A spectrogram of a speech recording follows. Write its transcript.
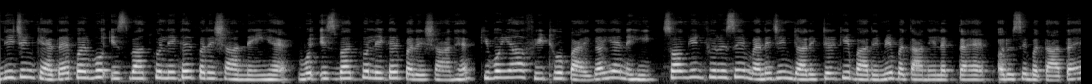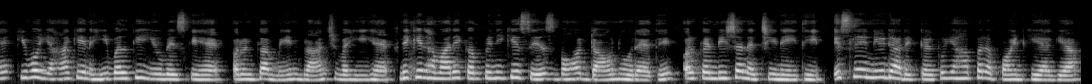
लीजुन कहता है, पर वो इस बात को लेकर परेशान नहीं है। वो इस बात को लेकर परेशान है कि वो यहाँ फिट हो पाएगा या नहीं? सोंगिन फिर उसे मैनेजिंग डायरेक्टर के बारे में बताने लगता है और उसे बताता है कि वो यहाँ के नहीं बल्कि यूएस के हैं और उनका मेन ब्रांच वही है। लेकिन हमारी कंपनी के सेल्स बहुत डाउन हो रहे थे और कंडीशन अच्छी नहीं थी। इसलिए न्यू डायरेक्टर को यहाँ पर अपॉइंट किया गया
